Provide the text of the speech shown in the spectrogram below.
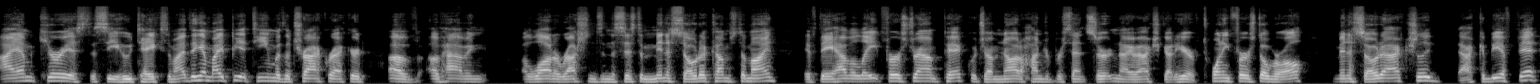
I am curious to see who takes them. I think it might be a team with a track record of of having a lot of Russians in the system. Minnesota comes to mind. If they have a late first round pick, which I'm not 100% certain, I've actually got here 21st overall, Minnesota actually, that could be a fit.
